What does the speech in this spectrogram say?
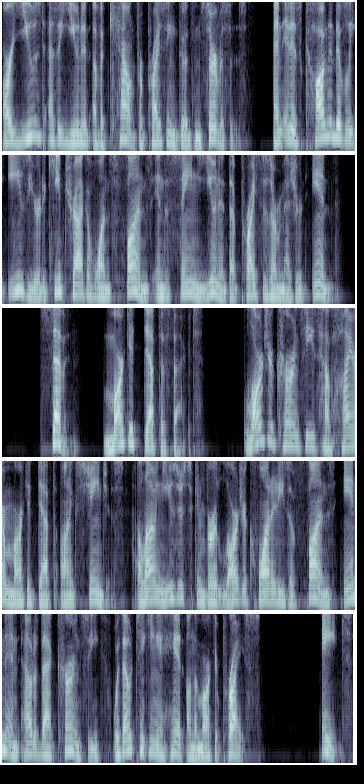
are used as a unit of account for pricing goods and services, and it is cognitively easier to keep track of one's funds in the same unit that prices are measured in. 7. Market depth effect. Larger currencies have higher market depth on exchanges, allowing users to convert larger quantities of funds in and out of that currency without taking a hit on the market price. 8.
